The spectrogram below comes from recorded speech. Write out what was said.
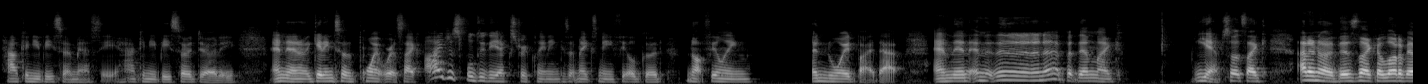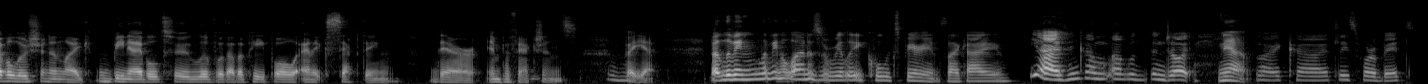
how can you be so messy? How can you be so dirty? And then getting to the point where it's like, I just will do the extra cleaning because it makes me feel good, not feeling annoyed by that. And then, and then, but then like, yeah, so it's like, I don't know, there's like a lot of evolution in like being able to live with other people and accepting their imperfections. Mm-hmm. But yeah but living living alone is a really cool experience. Like I. Yeah, I think I'm, I would enjoy. Yeah. Like uh, at least for a bit.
